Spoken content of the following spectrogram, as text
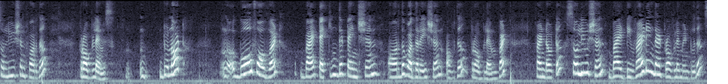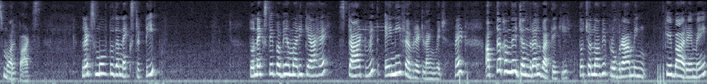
solution for the problems do not go forward by taking the tension or the botheration of the problem, but find out a solution by dividing that problem into the small parts. Let's move to the next tip. तो नेक्स्ट टिप अभी हमारी क्या है? Start with any favourite language right अब तक हमने जनरल बातें की। तो चलो अभी प्रोग्रामिंग के बारे में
